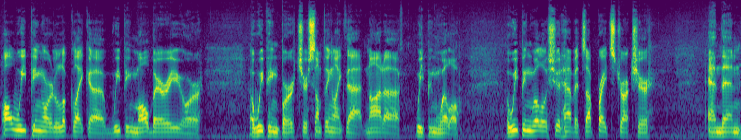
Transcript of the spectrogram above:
all weeping or to look like a weeping mulberry or a weeping birch or something like that, not a weeping willow. A weeping willow should have its upright structure and then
